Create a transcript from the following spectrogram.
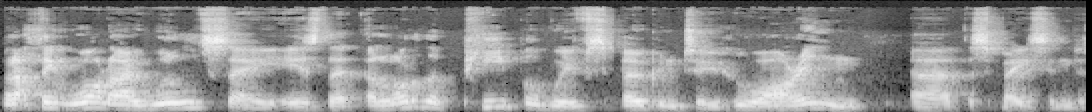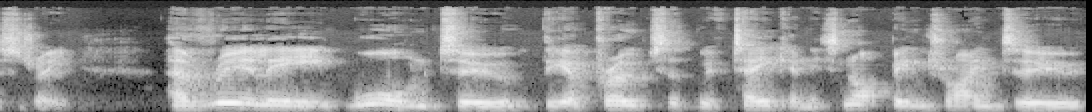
But I think what I will say is that a lot of the people we've spoken to who are in uh, the space industry have really warmed to the approach that we've taken. It's not been trying to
